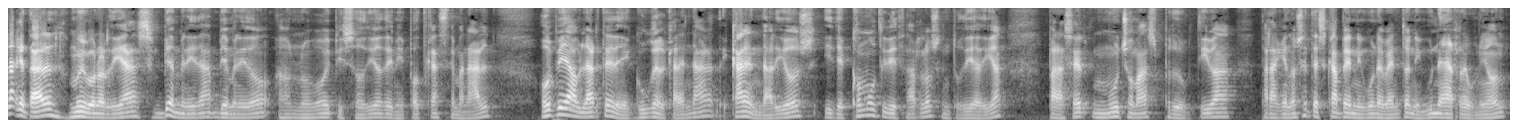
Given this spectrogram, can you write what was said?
Hola, ¿qué tal? Muy buenos días, bienvenida, bienvenido a un nuevo episodio de mi podcast semanal. Hoy voy a hablarte de Google Calendar, de calendarios y de cómo utilizarlos en tu día a día para ser mucho más productiva, para que no se te escape ningún evento, ninguna reunión,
